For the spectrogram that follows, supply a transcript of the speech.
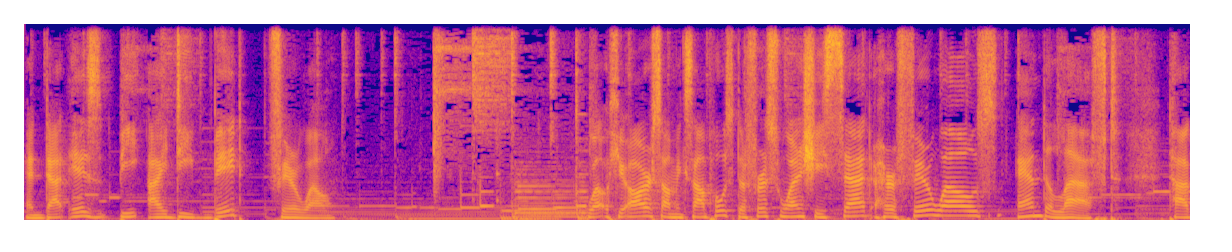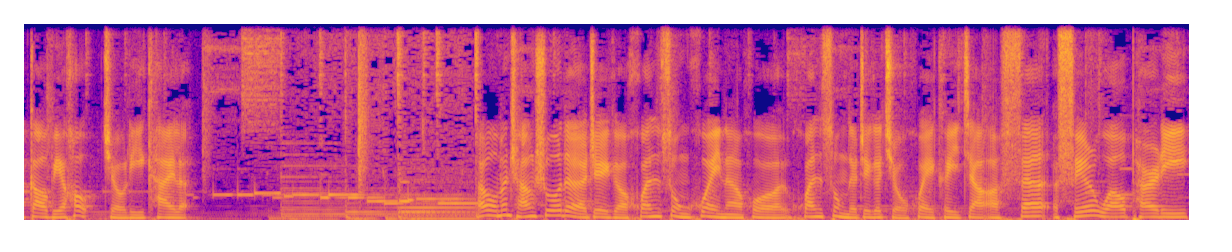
and that is b i d bid farewell. Well, here are some examples. The first one, she said her farewells and left. 她告别后就离开了。 而我们常说的这个欢送会呢，或欢送的这个酒会，可以叫 a farewell party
